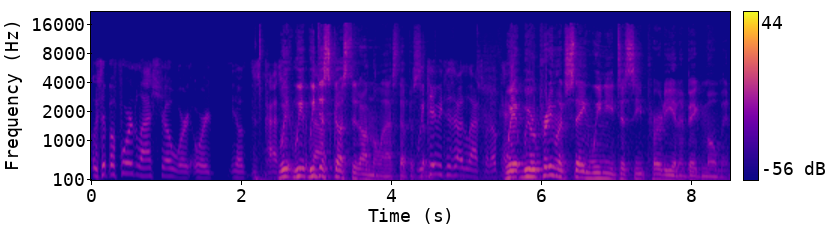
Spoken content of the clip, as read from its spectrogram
Was it before the last show or, or you know, this past We week we, we discussed it on the last episode. We did. We decided the last one. Okay. We, we were pretty much saying we need to see Purdy in a big moment.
